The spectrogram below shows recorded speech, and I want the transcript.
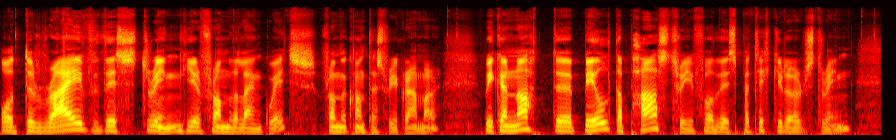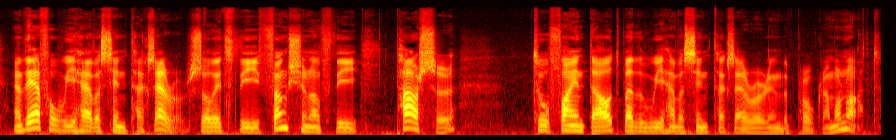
or derive this string here from the language, from the context-free grammar. We cannot uh, build a parse tree for this particular string, and therefore we have a syntax error. So it's the function of the parser to find out whether we have a syntax error in the program or not.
